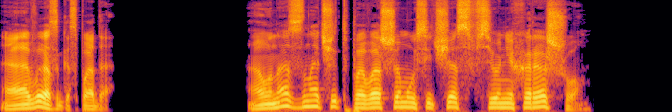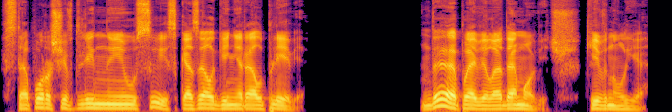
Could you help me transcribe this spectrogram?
а о вас, господа. А у нас, значит, по-вашему, сейчас все нехорошо, Встопорщив длинные усы, сказал генерал Плеве. «Да, Павел Адамович», — кивнул я.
